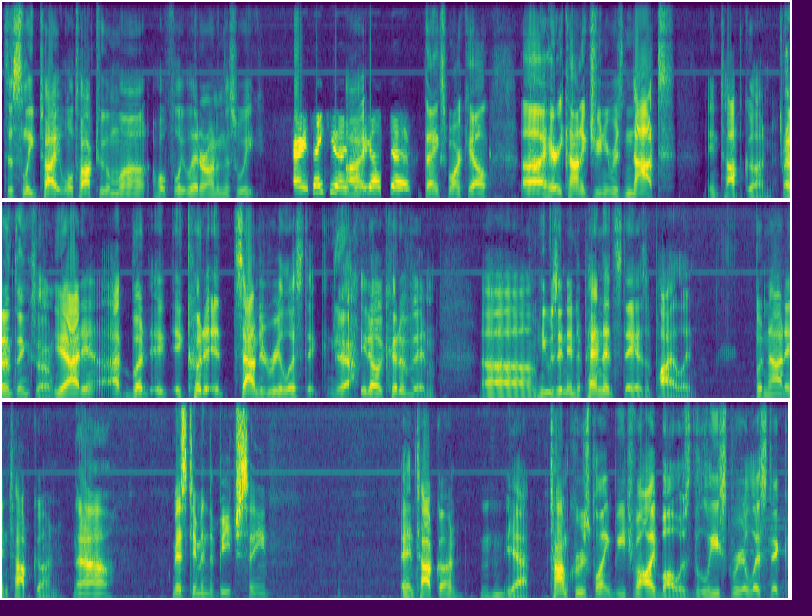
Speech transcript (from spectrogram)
to sleep tight. We'll talk to him uh, hopefully later on in this week. All right, thank you. Enjoy All right. y'all show. Thanks, Markel. Uh, Harry Connick Jr. was not in Top Gun. I didn't think so. Yeah, I didn't. I, but it, it could. It sounded realistic. Yeah. you know, it could have been. Um, he was in Independence Day as a pilot, but not in Top Gun. No, missed him in the beach scene. In Top Gun? Mhm. Yeah. Tom Cruise playing beach volleyball was the least realistic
